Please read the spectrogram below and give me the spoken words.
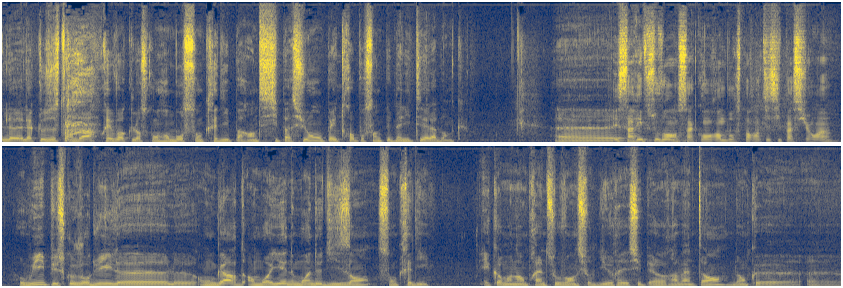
la clause de standard prévoit que lorsqu'on rembourse son crédit par anticipation, on paye 3% de pénalité à la banque. Euh, Et ça arrive souvent, ça, qu'on rembourse par anticipation. Hein? Oui, puisqu'aujourd'hui, on garde en moyenne moins de 10 ans son crédit. Et comme on emprunte souvent sur une durée supérieure à 20 ans, donc euh, euh,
